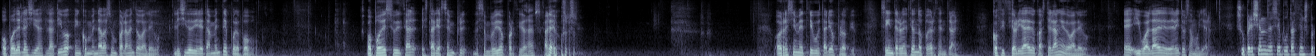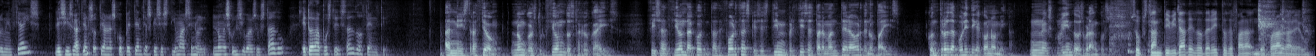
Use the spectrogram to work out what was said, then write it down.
o poder legislativo encomendábase un parlamento galego, elixido directamente polo povo. O poder judicial estaría sempre desenvolvido por cidadáns galegos. O réxime tributario propio, sen intervención do poder central, cooficialidade do castelán e do galego, e igualdade de dereitos da muller supresión das deputacións provinciais, legislación social nas competencias que se estimasen non exclusivas do Estado e toda a potestade docente. Administración, non construcción dos ferrocaís. Fixación da conta de forzas que se estimen precisas para manter a orde no país. Control da política económica, non excluindo os brancos. Substantividade do dereito de, fara, de foral galego.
